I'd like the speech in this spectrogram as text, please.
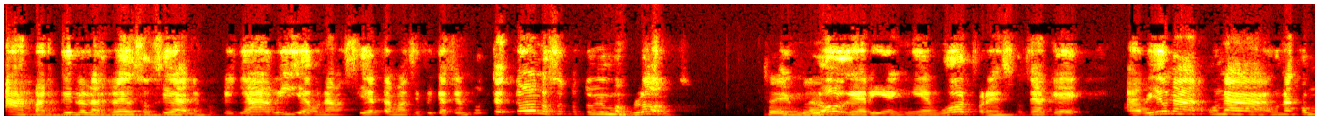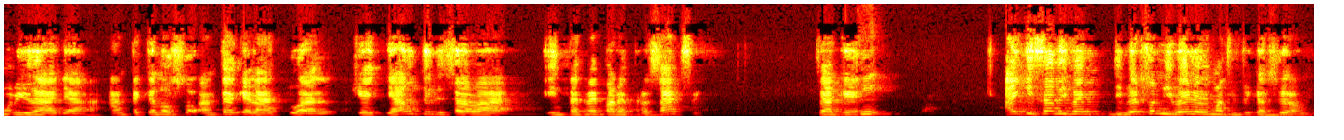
a partir de las redes sociales, porque ya había una cierta masificación. Todos nosotros tuvimos blogs en Blogger y en, y en WordPress. O sea que había una, una, una comunidad ya, antes que, no, antes que la actual, que ya utilizaba Internet para expresarse. O sea que hay quizás diversos niveles de masificación.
